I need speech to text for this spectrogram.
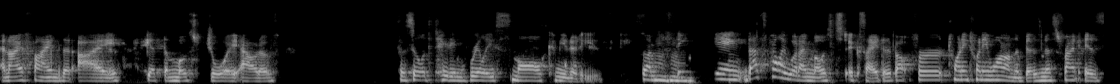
And I find that I get the most joy out of facilitating really small communities. So I'm mm-hmm. thinking that's probably what I'm most excited about for 2021 on the business front is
